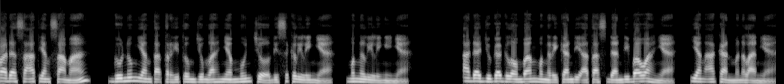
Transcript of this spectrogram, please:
Pada saat yang sama, gunung yang tak terhitung jumlahnya muncul di sekelilingnya, mengelilinginya. Ada juga gelombang mengerikan di atas dan di bawahnya, yang akan menelannya.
